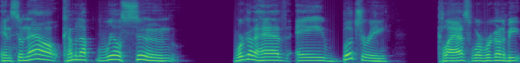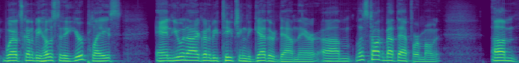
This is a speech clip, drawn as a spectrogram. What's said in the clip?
and so now coming up real soon, we're going to have a butchery class where we're going to be well, it's going to be hosted at your place, and you and I are going to be teaching together down there. Um, let's talk about that for a moment. Um,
